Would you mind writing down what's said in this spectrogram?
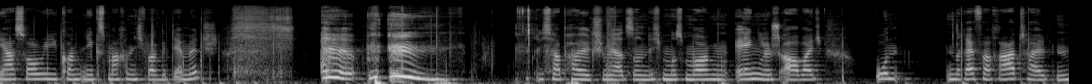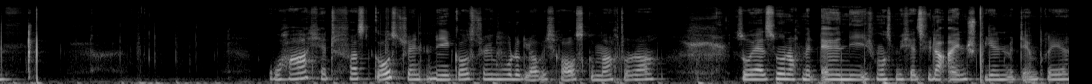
Ja, sorry, konnte nichts machen. Ich war gedamaged. Ich habe halt Schmerzen und ich muss morgen Englischarbeit und ein Referat halten. Oha, ich hätte fast Ghost Train. Nee, Ghost Train wurde, glaube ich, rausgemacht, oder? So, jetzt nur noch mit Andy. Ich muss mich jetzt wieder einspielen mit dem Dreh.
